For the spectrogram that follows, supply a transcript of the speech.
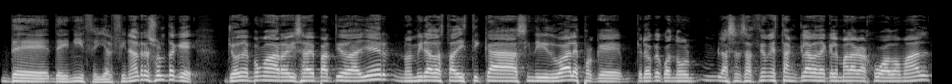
de, de inicio. Y al final resulta que yo me pongo a revisar el partido de ayer, no he mirado estadísticas individuales porque creo que cuando la sensación es tan clara de que el Málaga ha jugado mal,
